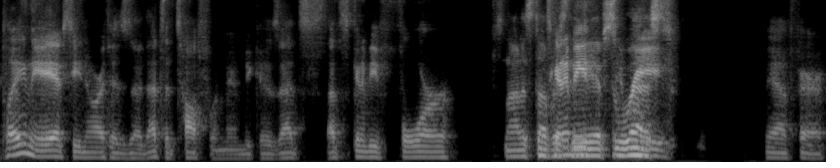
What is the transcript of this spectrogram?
playing the AFC North is a, that's a tough one, man, because that's that's going to be four. It's not as tough It's as the AFC three- West. Yeah, fair.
